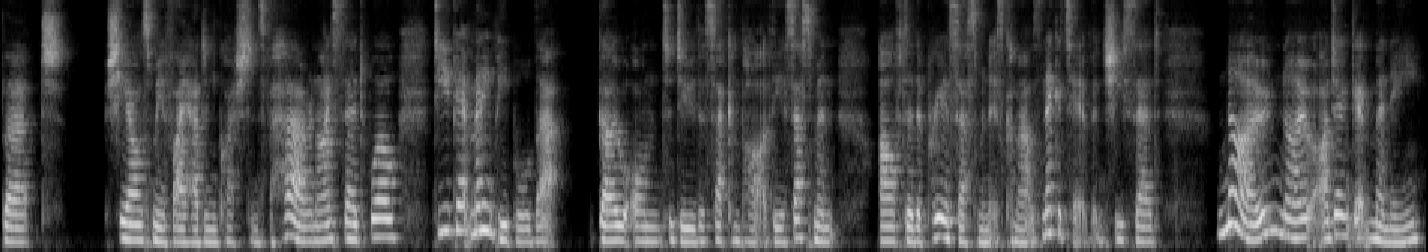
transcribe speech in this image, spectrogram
but she asked me if I had any questions for her, and I said, "Well, do you get many people that go on to do the second part of the assessment after the pre-assessment has come out as negative?" And she said no, no, I don't get many,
